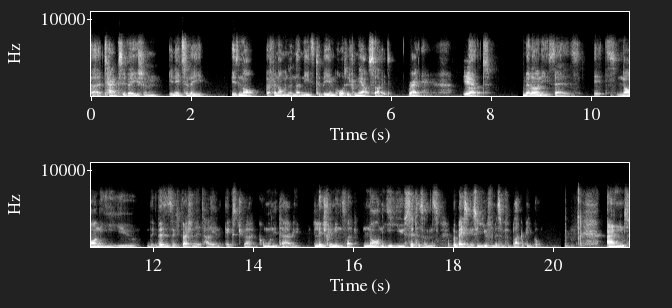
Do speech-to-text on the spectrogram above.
uh, tax evasion in Italy is not a phenomenon that needs to be imported from the outside, right? Yeah. But Meloni says it's non-EU. There's this expression in Italian, extracomunitari. It literally means like non-EU citizens, but basically it's a euphemism for black people. And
